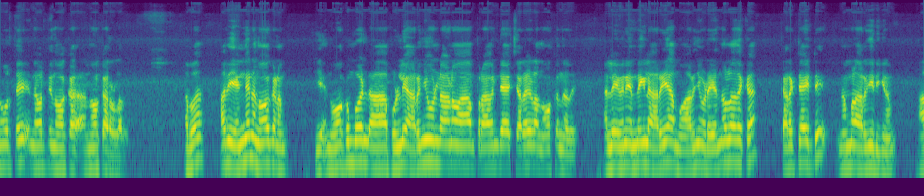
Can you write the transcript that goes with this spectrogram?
നൂർത്ത് നിവർത്തി നോക്കാ നോക്കാറുള്ളത്. അപ്പോൾ അത് എങ്ങനെ നോക്കണം? നോക്കുമ്പോൾ ആ പുള്ളി അറിഞ്ഞുകൊണ്ടാണോ ആ പ്രാവിന്റെ ചിറകുകളെ നോക്കുന്നത്? അല്ലെ ഇവന് എന്തെങ്കിലും അറിയാമോ? അറിഞ്ഞുകൂടെ? എന്നുള്ളതൊക്കെ കറക്റ്റായിട്ട് നമ്മൾ അറിഞ്ഞിരിക്കണം. ആ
